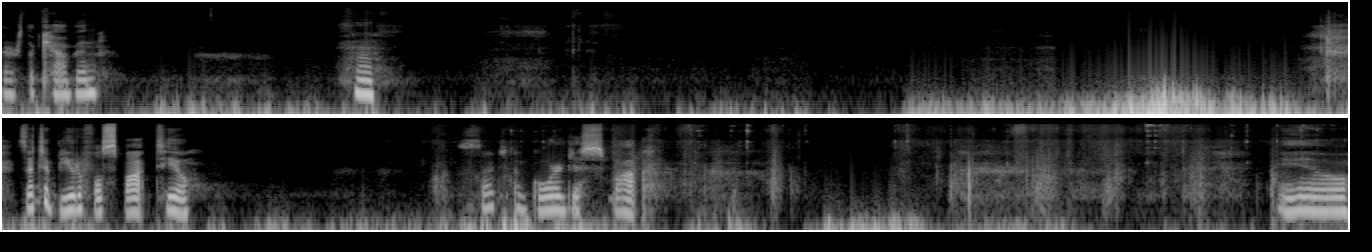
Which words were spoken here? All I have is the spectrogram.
There's the cabin. Hmm. Such a beautiful spot, too such a gorgeous spot. Ew.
